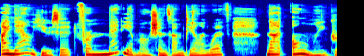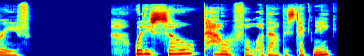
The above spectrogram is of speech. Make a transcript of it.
I now use it for many emotions I'm dealing with, not only grief. What is so powerful about this technique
